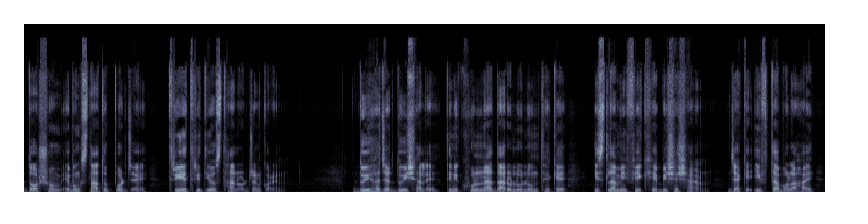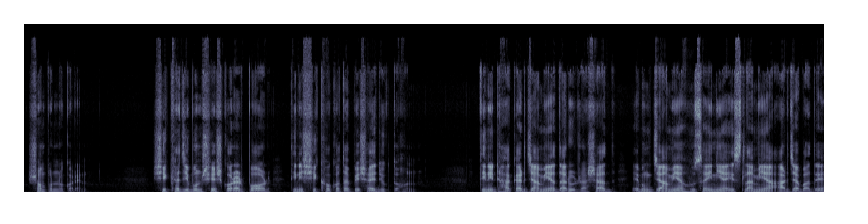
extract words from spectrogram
দশম এবং স্নাতক পর্যায়ে ত্রিয়ে তৃতীয় স্থান অর্জন করেন। দুই হাজার দুই সালে তিনি খুলনা দারুল উলুম থেকে ইসলামী ফিকহে বিশেষায়ন, যাকে ইফতা বলা হয়, সম্পন্ন করেন। শিক্ষাজীবন শেষ করার পর তিনি শিক্ষকতা পেশায় যুক্ত হন। তিনি ঢাকার জামিয়া দারুর রাশাদ এবং জামিয়া হুসাইনিয়া ইসলামিয়া আরজাবাদে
